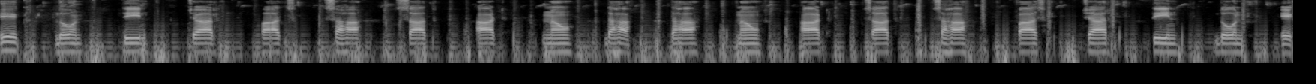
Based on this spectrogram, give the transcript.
एक दोन तीन चार पाच सहा सात आठ नऊ दहा. दहा नऊ आठ सात सहा पाच चार तीन दोन एक.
